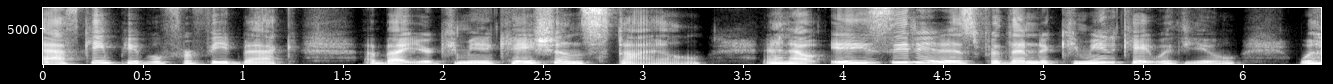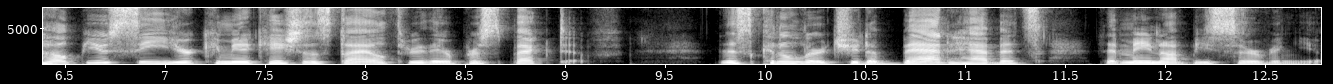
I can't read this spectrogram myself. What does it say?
asking people for feedback about your communication style and how easy it is for them to communicate with you will help you see your communication style through their perspective. This can alert you to bad habits that may not be serving you.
